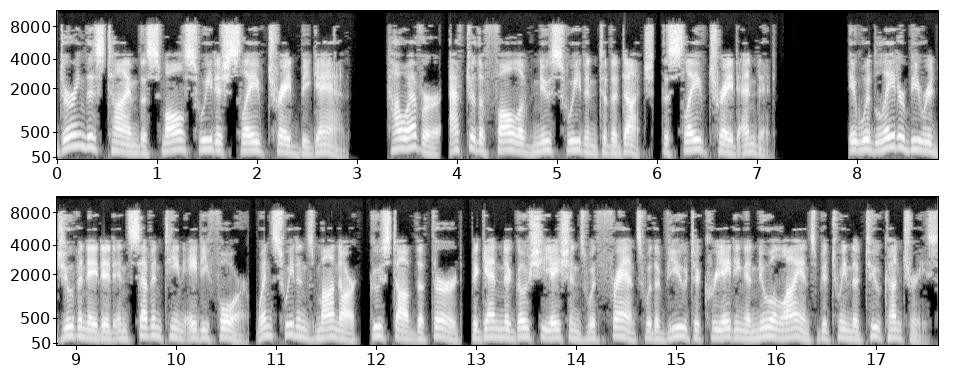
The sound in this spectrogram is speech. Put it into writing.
During this time the small Swedish slave trade began. However, after the fall of New Sweden to the Dutch, the slave trade ended. It would later be rejuvenated in 1784, when Sweden's monarch, Gustav III, began negotiations with France with a view to creating a new alliance between the two countries.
